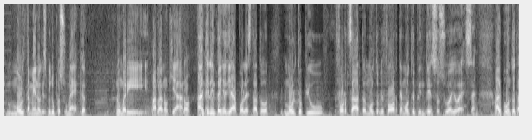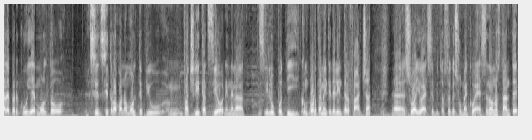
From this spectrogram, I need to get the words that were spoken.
molta meno che sviluppa su Mac, numeri parlano chiaro. Anche l'impegno di Apple è stato molto più forzato, molto più forte, molto più intenso su iOS, al punto tale per cui è molto si, si trovano molte più um, facilitazioni nel sviluppo di comportamenti dell'interfaccia eh, su iOS piuttosto che su macOS, nonostante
